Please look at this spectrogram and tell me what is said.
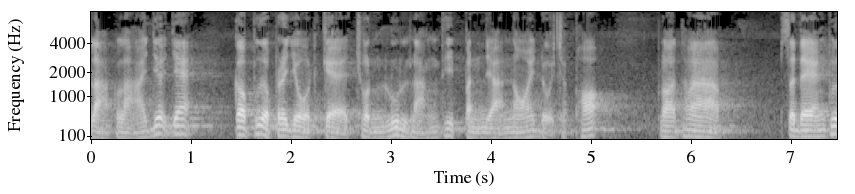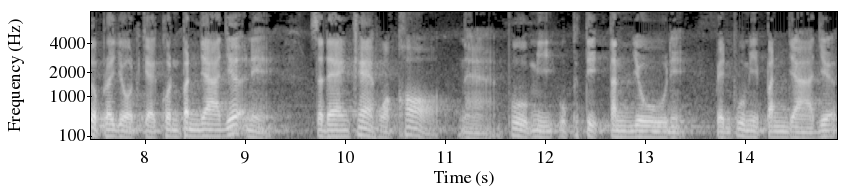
หลากหลายเยอะแยะ ก็เพื่อประโยชน์แก่ชนรุ่นหลังที่ปัญญาน้อยโดยเฉพาะ เพราะถ้าแสดงเพื่อประโยชน์แก่คนปัญญาเยอะนี่แสดงแค่หัวข้อนะผู้มีอุปติตันยูนี่ เป็นผู้มีปัญญาเยอะ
